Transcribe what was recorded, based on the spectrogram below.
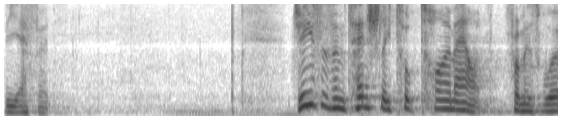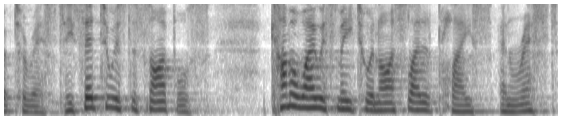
the effort. Jesus intentionally took time out from his work to rest. He said to his disciples, Come away with me to an isolated place and rest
